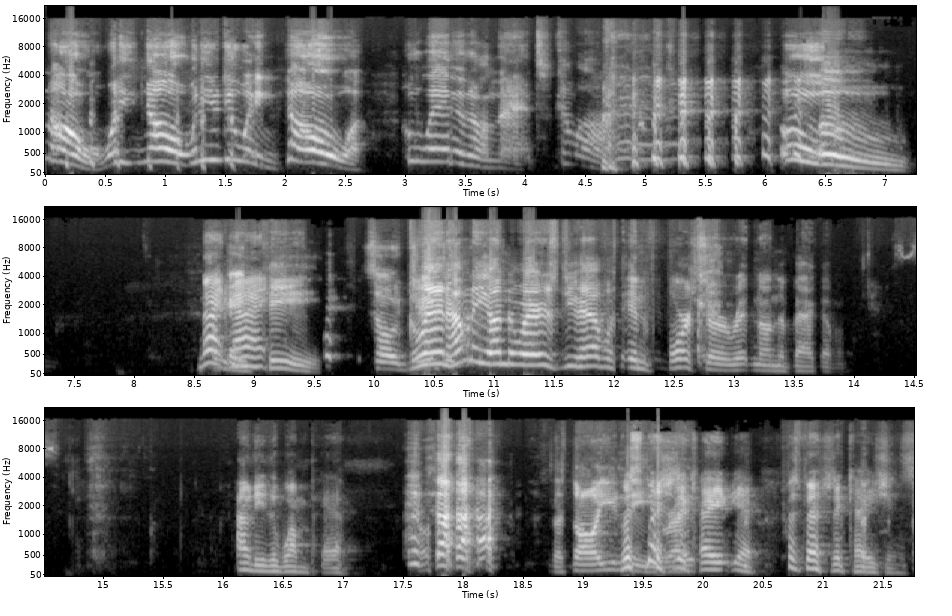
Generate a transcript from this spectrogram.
no, what are you? No, what are you doing? No, who landed on that? Come on. Oh, Oh, Night, night. KT. so Glenn, JT how many underwears do you have with enforcer written on the back of them? Only the one pair. That's all you For need, special right? occa- yeah, for special occasions.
